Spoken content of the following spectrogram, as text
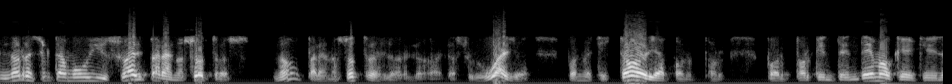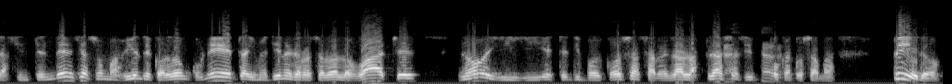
no resulta muy usual para nosotros, ¿no? Para nosotros los, los, uruguayos, por nuestra historia, por, por, por porque entendemos que, que las intendencias son más bien de cordón cuneta y me tiene que resolver los baches, ¿no? Y, este tipo de cosas, arreglar las plazas y poca cosa más. Pero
